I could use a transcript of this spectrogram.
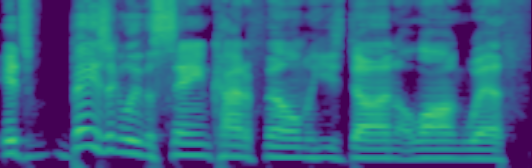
it's basically the same kind of film he's done along with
